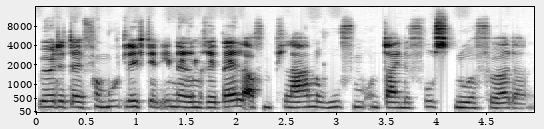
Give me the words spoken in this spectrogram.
würde der vermutlich den inneren Rebell auf den Plan rufen und deine Frust nur fördern.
